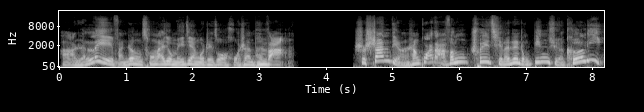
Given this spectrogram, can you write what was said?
啊。人类反正从来就没见过这座火山喷发，是山顶上刮大风，吹起了那种冰雪颗粒，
